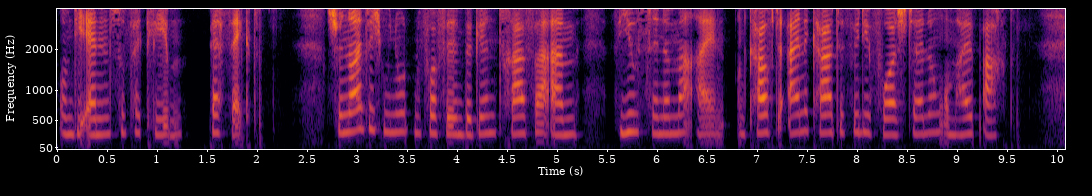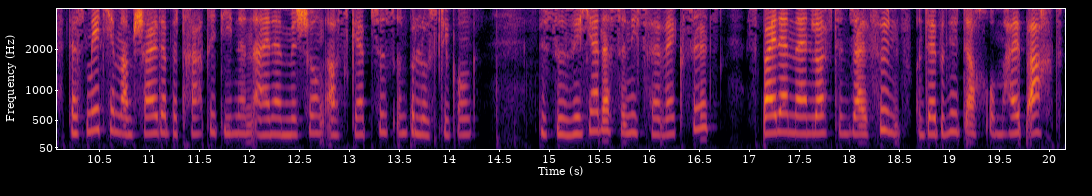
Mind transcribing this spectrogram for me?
um die Enden zu verkleben. Perfekt. Schon 90 Minuten vor Filmbeginn traf er am View Cinema ein und kaufte eine Karte für die Vorstellung um halb acht. Das Mädchen am Schalter betrachtete ihn in einer Mischung aus Skepsis und Belustigung. Bist du sicher, dass du nichts verwechselst? Spider-Man läuft in Saal 5 und der beginnt auch um halb acht.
